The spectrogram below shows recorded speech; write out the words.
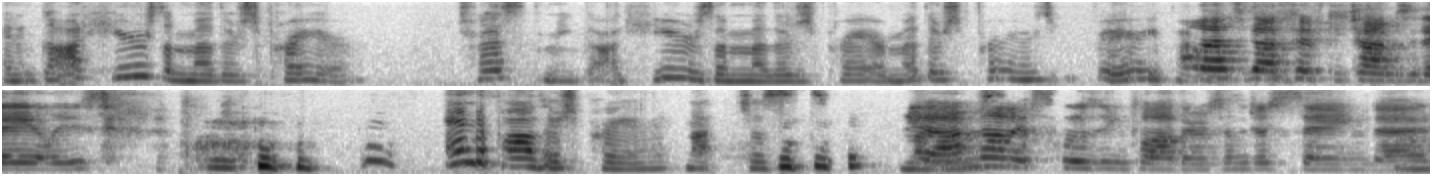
And God hears a mother's prayer. Trust me, God hears a mother's prayer. Mother's prayer is very powerful. Well, that's about 50 times a day at least. and a father's prayer, not just. yeah, I'm not excluding fathers. I'm just saying that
